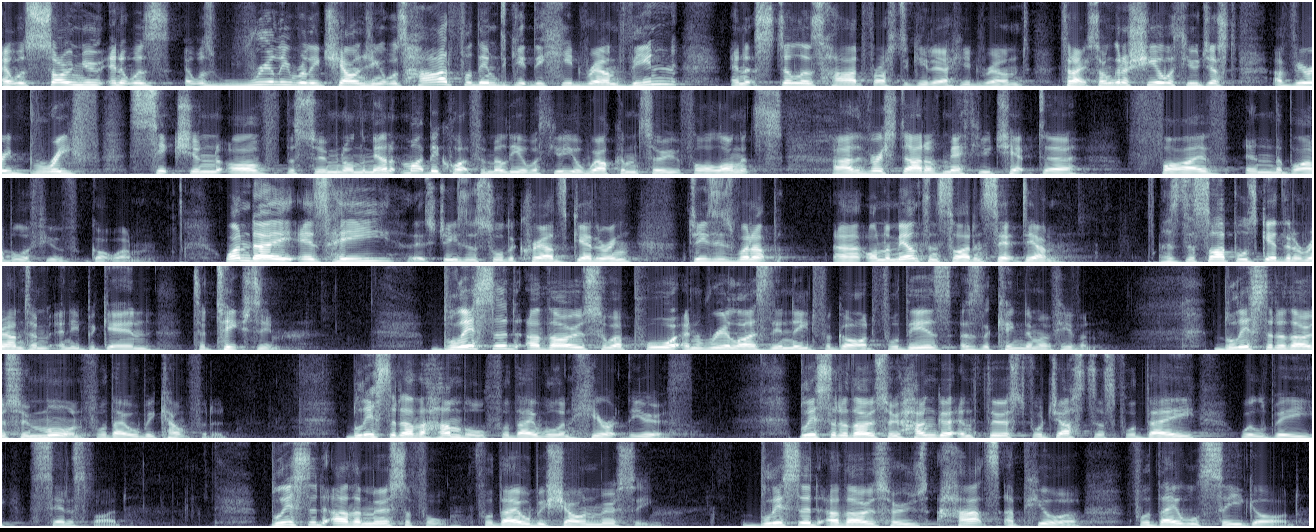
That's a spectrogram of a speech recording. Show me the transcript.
It was so new and it was, it was really, really challenging. It was hard for them to get their head round then, and it still is hard for us to get our head round today. So I'm going to share with you just a very brief section of the Sermon on the Mount. It might be quite familiar with you. You're welcome to follow along. It's uh, the very start of Matthew chapter 5 in the Bible if you've got one. One day, as he, that's Jesus, saw the crowds gathering, Jesus went up uh, on the mountainside and sat down. His disciples gathered around him and he began to teach them. Blessed are those who are poor and realize their need for God, for theirs is the kingdom of heaven. Blessed are those who mourn, for they will be comforted. Blessed are the humble, for they will inherit the earth. Blessed are those who hunger and thirst for justice, for they will be satisfied. Blessed are the merciful, for they will be shown mercy. Blessed are those whose hearts are pure, for they will see God.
